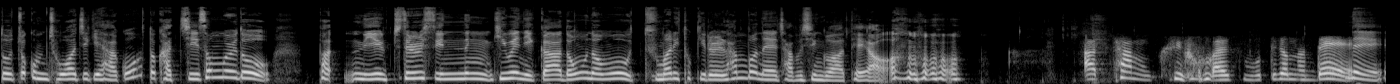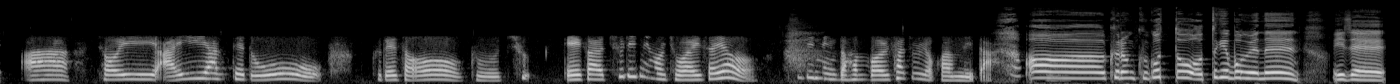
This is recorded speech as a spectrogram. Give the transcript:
또 조금 좋아지게 하고 또 같이 선물도 들을 수 있는 기회니까 너무너무 두 마리 토끼를 한 번에 잡으신 것 같아요. 아, 참, 그리고 말씀 못 드렸는데. 네. 아, 저희 아이한테도 그래서 그 추, 애가 추리닝을 좋아해서요. 추리닝도 한 벌 사주려고 합니다. 어, 그럼 그것도 어떻게 보면은 이제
